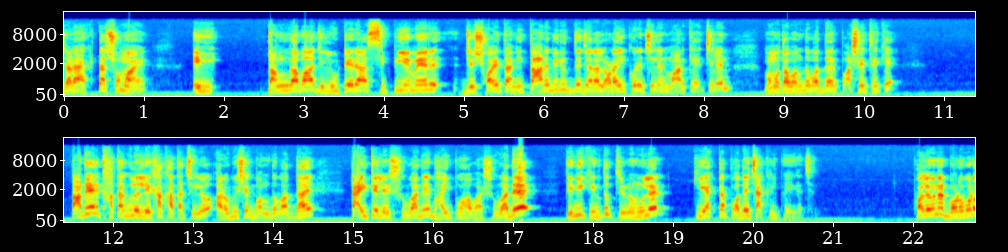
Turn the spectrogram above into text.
যারা একটা সময় এই দাঙ্গাবাজ লুটেরা সিপিএমের যে শয়তানি, তার বিরুদ্ধে যারা লড়াই করেছিলেন, মার খেয়েছিলেন মমতা বন্দ্যোপাধ্যায়ের পাশে থেকে, তাদের খাতাগুলো লেখা খাতা ছিল। আর অভিষেক বন্দ্যোপাধ্যায় টাইটেলের সুবাদে, ভাইপো হওয়ার সুবাদে তিনি কিন্তু তৃণমূলের কি একটা পদে চাকরি পেয়ে গেছেন। ফলে ওনার বড় বড়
